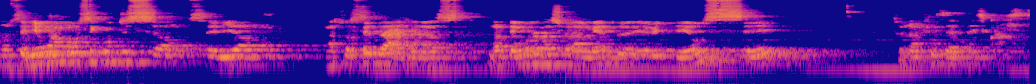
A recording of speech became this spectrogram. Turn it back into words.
Não seria um amor sem condição, seria um- uma sociedade. Nós mantemos um relacionamento, eu e Deus, se tu não fizer tais coisas.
